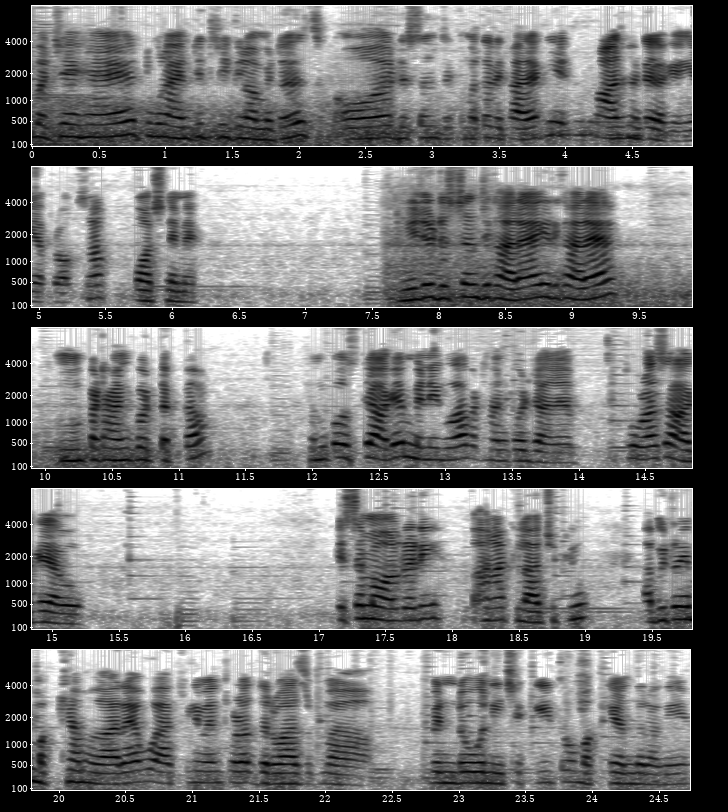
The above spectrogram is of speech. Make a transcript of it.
बचे हैं 293 किलोमीटर्स और डिस्टेंस मतलब दिखा रहा है कि पाँच घंटे लगेंगे अप्रॉक्स ना पहुँचने में। ये जो डिस्टेंस दिखा रहा है, ये दिखा रहा है पठानकोट तक का। हमको उसके आगे मिनी गोवा पठानकोट जाना है। थोड़ा सा आगे है वो। इससे मैं ऑलरेडी खाना खिला चुकी हूँ। अभी तो ये मक्खियाँ मंगा रहा है। वो एक्चुअली मैंने थोड़ा दरवाज़ा विंडो नीचे की तो मक्खियाँ अंदर आ गई हैं।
